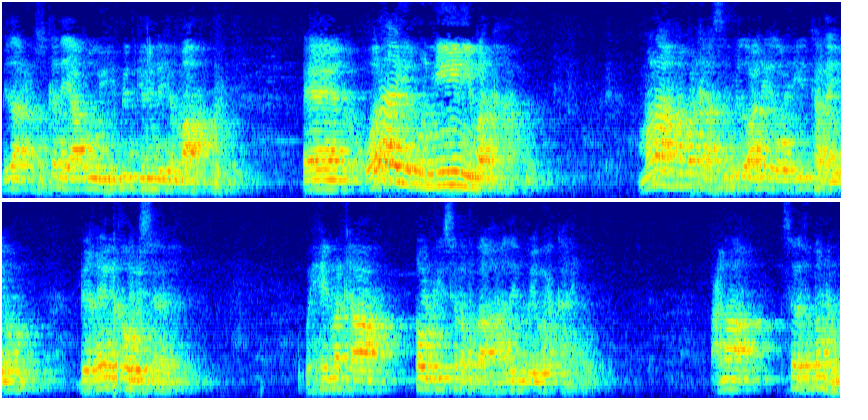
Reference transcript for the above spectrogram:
midaan cuskanaya ama u yihi mid gelinaya maaha walaa yugniini marka. Mana aha markaasi miduu aniga wax ii tarayo bigayri qawli salaf. Wixii markaa qowlkii salafka ahaaday mooye wax kale. Macnaha salaf manhu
